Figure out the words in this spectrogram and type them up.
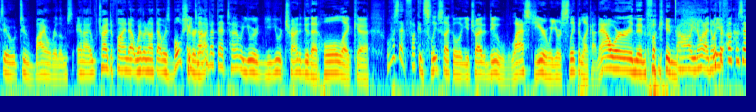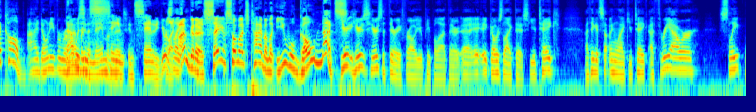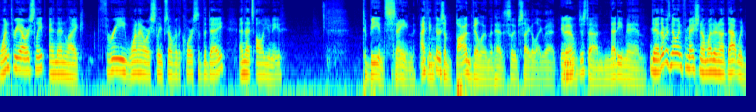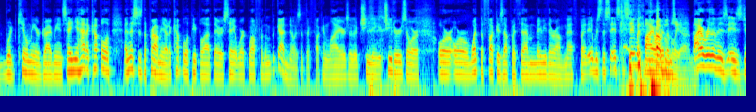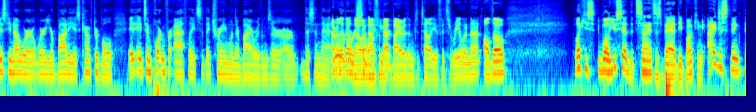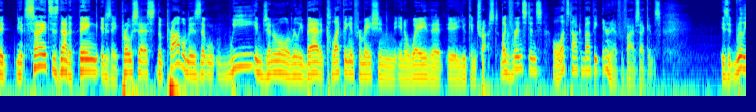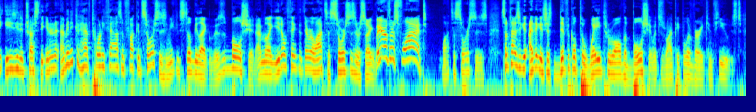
to to biorhythms, and I tried to find out whether or not that was bullshit Are you or talking not. about that time where you were you, you were trying to do that whole like uh, what was that fucking sleep cycle that you tried to do last year where you were sleeping like an hour and then fucking oh, you know what? I don't what even. the fuck was that called? I don't even remember That was the insane name of it. insanity. You were like, like- I'm gonna save so much time. I'm like, you will go nuts. Here, here's here's the theory for all you people out there. Uh, it, it goes like this: you take, I think it's something like you take a three hour sleep, one three hour sleep, and then like three one hour sleeps over the course of the day, and that's all you need. To be insane. I Mm. think there's a Bond villain that had a sleep cycle like that. You know, just a nutty man. Yeah, there was no information on whether or not that would, would kill me or drive me insane. You had a couple of, and this is the problem. You had a couple of people out there who say it worked well for them, but God knows if they're fucking liars or they're cheating cheaters or or or what the fuck is up with them. Maybe they're on meth, but it was the s- it's the same with biorhythms. Probably are on meth. Biorhythm is is just you know where where your body is comfortable. It, it's important for athletes that they train when their biorhythms are, are this and that. I really or- don't or know enough about biorhythm to tell you if it's real or not. Although, like you, well, you said that science is bad at debunking. I just think that you know, science is not a thing; it is a process. The problem is that we, in general, are really bad at collecting information in a way that uh, you can trust. Like, for instance, let's talk about the internet for five seconds. Is it really easy to trust the internet? I mean, it could have 20,000 fucking sources and you could still be like, this is bullshit. I'm like, you don't think that there were lots of sources that were saying, the earth is flat? Lots of sources. Sometimes get, I think it's just difficult to wade through all the bullshit, which is why people are very confused.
